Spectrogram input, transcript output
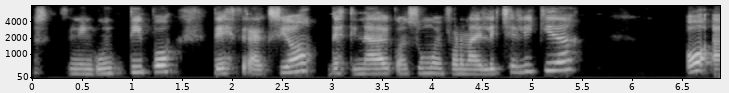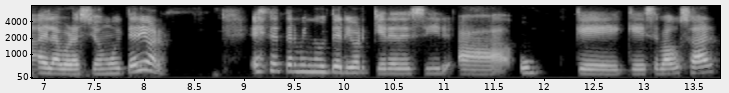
sin ningún tipo de extracción destinada al consumo en forma de leche líquida o a elaboración ulterior. Este término ulterior quiere decir que, que, se va a usar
